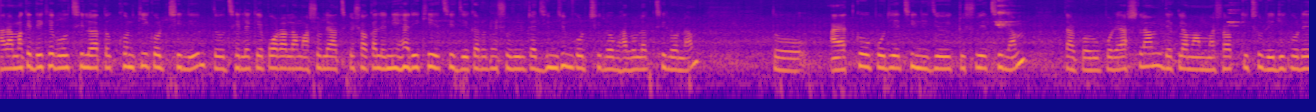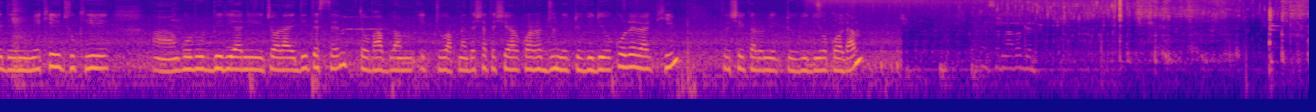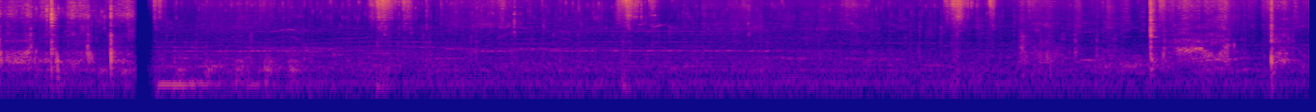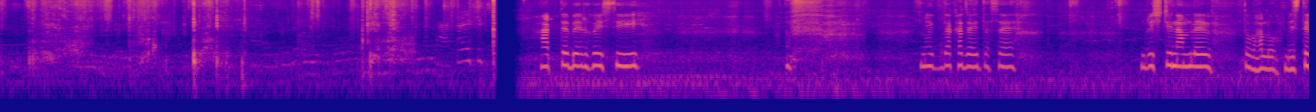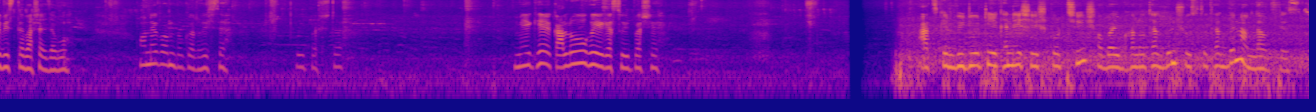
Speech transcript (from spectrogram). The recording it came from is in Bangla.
আর আমাকে দেখে বলছিল, এতক্ষণ কি করছিলি? তো ছেলেকে পড়ালাম। আসলে আজকে সকালে নিহারি খেয়েছি, যে কারণে শরীরটা ঝিমঝিম করছিল, ভালো লাগছিল না। তো আয়াতকেও পড়িয়েছি, নিজেও একটু শুয়েছিলাম। তারপর উপরে আসলাম, দেখলাম আম্মা সব কিছু রেডি করে দেন মেখে ঝুঁকে গরুর বিরিয়ানি চড়াই দিতেছে। তো ভাবলাম একটু আপনাদের সাথে শেয়ার করার জন্য একটু ভিডিও করে রাখি। তো সেই কারণে একটু ভিডিও করাম। হাঁটতে বের হয়েছি। মেঘ দেখা যাইতেছে। বৃষ্টি নামলে তো ভালো, ভিজতে ভিজতে বাসায় যাব। অনেক অন্ধকার হয়েছে ওই পাশটা। মেঘে কালো হয়ে গেছে ওই পাশে। আজকের ভিডিওটি এখানেই শেষ করছি। সবাই ভালো থাকবেন, সুস্থ থাকবেন। আল্লাহ হাফেজ।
